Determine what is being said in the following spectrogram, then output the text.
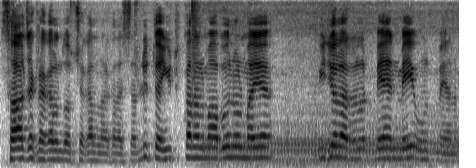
Sağlıcakla kalın, dostça kalın arkadaşlar. Lütfen YouTube kanalıma abone olmayı, videoları beğenmeyi unutmayalım.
